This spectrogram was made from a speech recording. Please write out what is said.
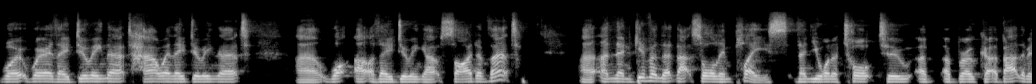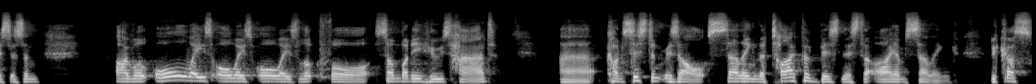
Where, where are they doing that? How are they doing that? Uh, what are they doing outside of that? Uh, and then, given that that's all in place, then you want to talk to a, a broker about the business. And I will always, always, always look for somebody who's had uh, consistent results selling the type of business that I am selling because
